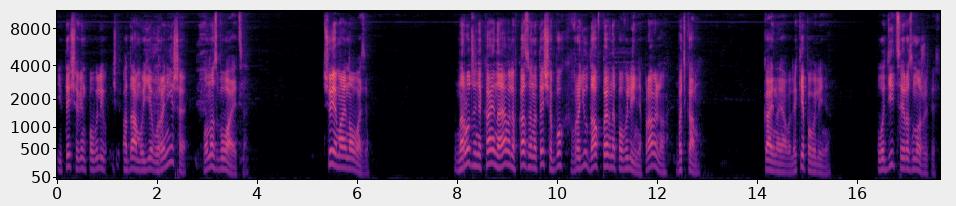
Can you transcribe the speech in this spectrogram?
І те, що він повелів Адаму і Єву раніше, воно збувається. Що я маю на увазі? Народження Каїна і Авеля вказує на те, що Бог в раю дав певне повеління, правильно? Батькам. Каїна і Яке повеління? Плодіться і розмножуйтесь.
